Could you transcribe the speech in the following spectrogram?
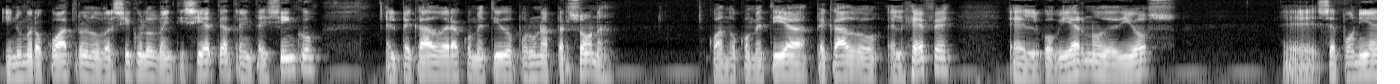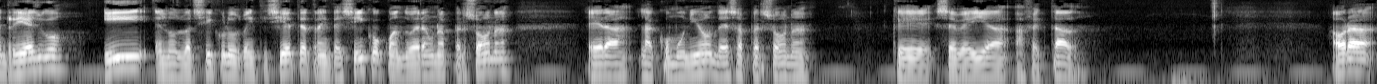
y número 4 en los versículos 27 a 35, el pecado era cometido por una persona. Cuando cometía pecado el jefe, el gobierno de Dios eh, se ponía en riesgo y en los versículos 27 a 35, cuando era una persona, era la comunión de esa persona que se veía afectada. Ahora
